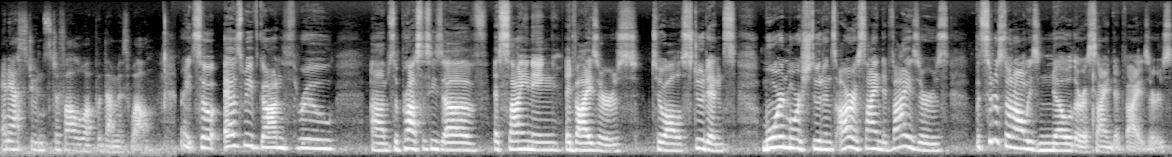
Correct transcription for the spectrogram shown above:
and ask students to follow up with them as well. Right. So, as we've gone through um, some processes of assigning advisors to all students, more and more students are assigned advisors, but students don't always know they're assigned advisors.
